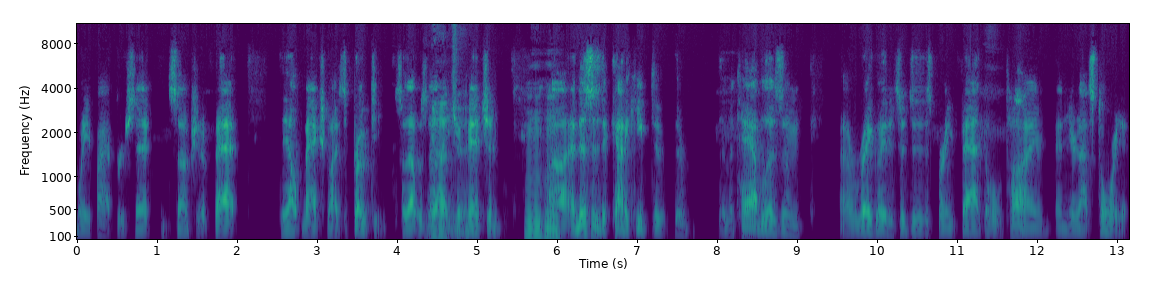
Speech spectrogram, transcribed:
25% consumption of fat to help maximize the protein. So that was another gotcha. thing you mentioned. Mm-hmm. Uh, and this is to kind of keep the, the, the metabolism uh, regulated so just burning fat the whole time and you're not storing it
